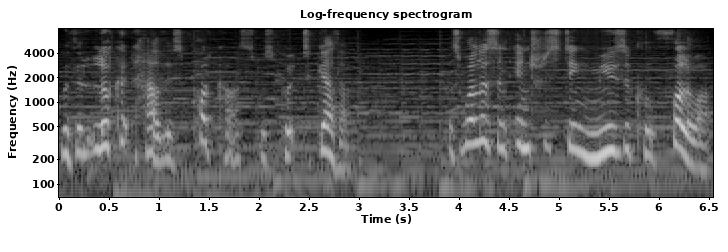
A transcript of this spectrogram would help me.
with a look at how this podcast was put together, as well as an interesting musical follow up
